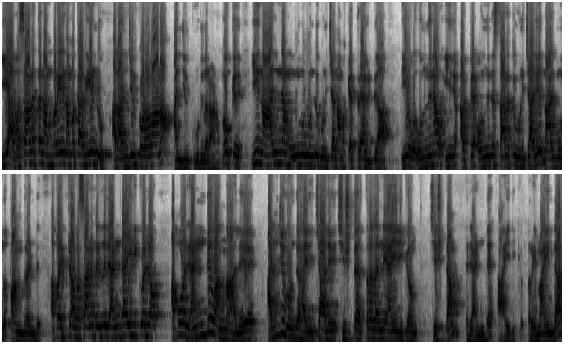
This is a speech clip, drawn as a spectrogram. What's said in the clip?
ഈ അവസാനത്തെ നമ്പറേ നമുക്ക് അറിയണ്ടു. അത് അഞ്ചിൽ കുറവാണോ? അഞ്ചിൽ കൂടുതലാണോ? നോക്ക് ഈ നാലിനെ മൂന്ന് കൊണ്ട് ഗുണിച്ചാൽ നമുക്ക് എത്രയാ കിട്ടുക? ഈ ഒന്നിനെ ഈ ഒറ്റ ഒന്നിന്റെ സ്ഥാനത്ത് ഗുണിച്ചാൽ നാല് മൂന്ന് പന്ത്രണ്ട്. അപ്പൊ ഏറ്റവും അവസാനം വരുന്നത് രണ്ടായിരിക്കുമല്ലോ. അപ്പോ രണ്ട് വന്നാൽ അഞ്ച് കൊണ്ട് ഹരിച്ചാൽ ശിഷ്ടം എത്ര തന്നെ ആയിരിക്കും? ശിഷ്ടം രണ്ട് ആയിരിക്കും. റിമൈൻഡർ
